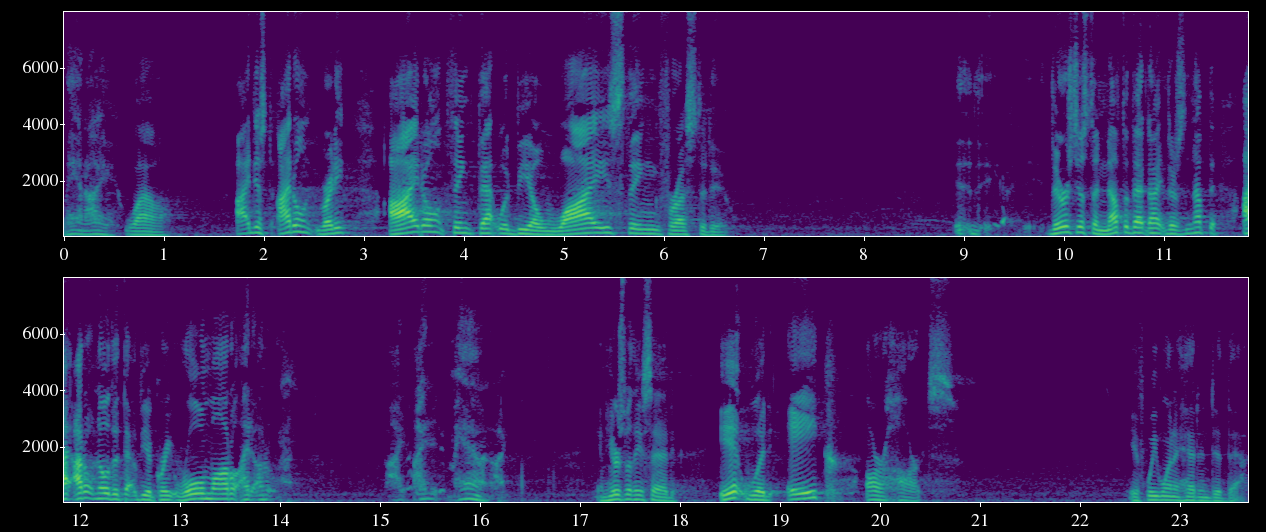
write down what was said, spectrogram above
man, I, wow. I just, I don't, ready? I don't think that would be a wise thing for us to do. There's just enough of that night. There's enough that, I, I don't know that that would be a great role model. I, I don't, I, I, man, I, and here's what they said it would ache our hearts if we went ahead and did that.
